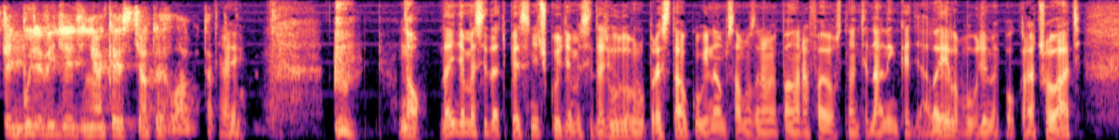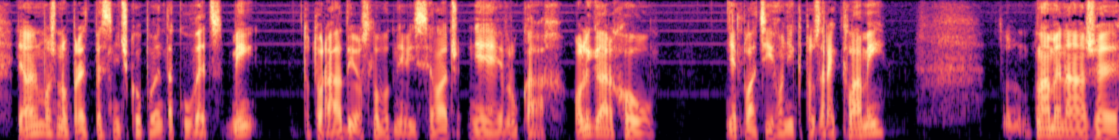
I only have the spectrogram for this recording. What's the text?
keď bude vidieť nejaké sťaté hlavy. Tak Hej. No, ideme si dať pesničku, ideme si dať hudobnú prestávku. Vy nám samozrejme, pán Rafaj, ostaňte na linke ďalej, lebo budeme pokračovať. Ja len možno pred pesničkou poviem takú vec. My, toto rádio, Slobodný vysielač, nie je v rukách oligarchov, neplatí ho nikto z reklamy. To znamená, že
